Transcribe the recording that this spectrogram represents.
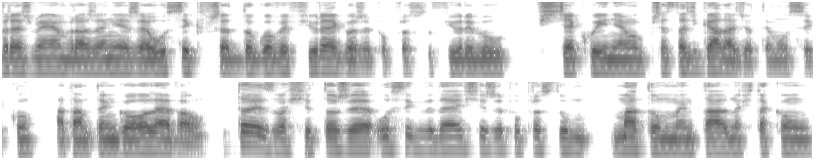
wręcz miałem wrażenie, że Usyk wszedł do głowy Fiurego, że po prostu Fury był wściekły i nie mógł przestać gadać o tym Usyku, a tamten go olewał. To jest właśnie to, że Usyk wydaje się, że po prostu ma tą mentalność taką,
